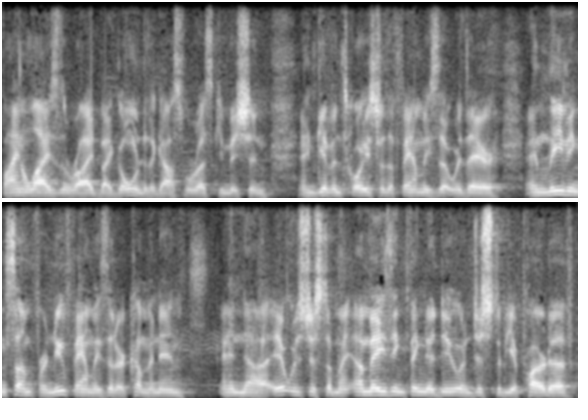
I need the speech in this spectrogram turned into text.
finalized the ride by going to the Gospel Rescue Mission and giving toys to the families that were there and leaving some for new families that are coming in. And uh, it was just an amazing thing to do and just to be a part of.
